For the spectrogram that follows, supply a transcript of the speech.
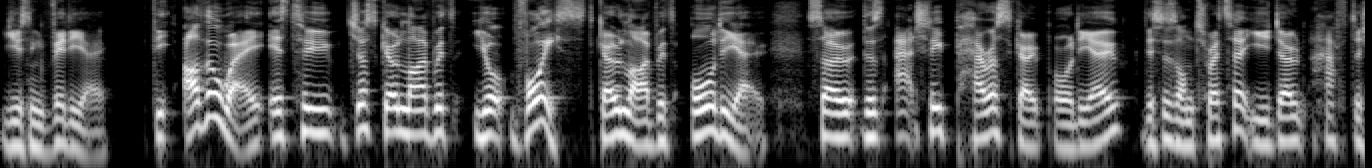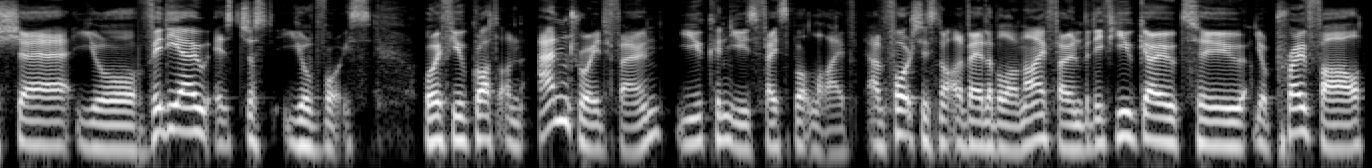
using video. The other way is to just go live with your voice, go live with audio. So there's actually Periscope audio. This is on Twitter. You don't have to share your video, it's just your voice. Or if you've got an Android phone, you can use Facebook Live. Unfortunately, it's not available on iPhone, but if you go to your profile,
